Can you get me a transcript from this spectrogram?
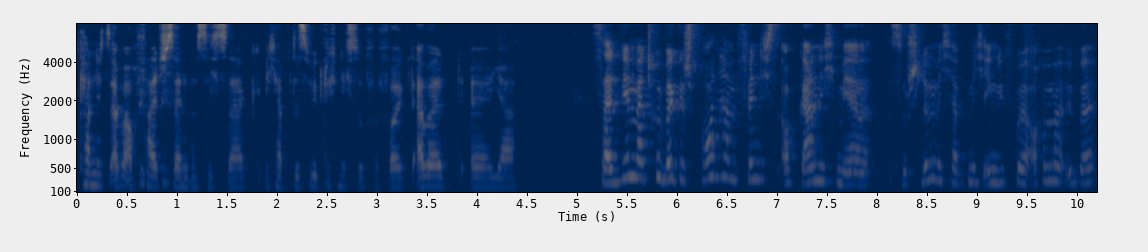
Kann jetzt aber auch falsch sein, was ich sage. Ich habe das wirklich nicht so verfolgt. Aber äh, ja. Seit wir mal drüber gesprochen haben, finde ich es auch gar nicht mehr so schlimm. Ich habe mich irgendwie früher auch immer über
